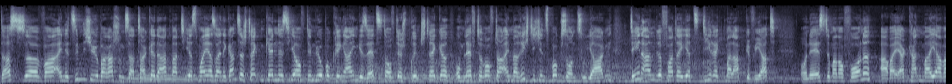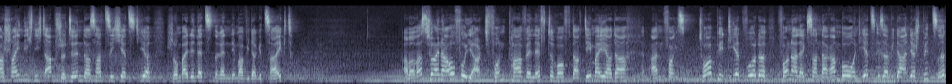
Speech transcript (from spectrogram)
Das äh, war eine ziemliche Überraschungsattacke. Da hat Matthias Meyer seine ganze Streckenkenntnis hier auf dem Nürburgring eingesetzt, auf der Sprintstrecke, um Lefterov da einmal richtig ins Boxhorn zu jagen. Den Angriff hat er jetzt direkt mal abgewehrt. Und er ist immer noch vorne, aber er kann Meier wahrscheinlich nicht abschütteln. Das hat sich jetzt hier schon bei den letzten Rennen immer wieder gezeigt. Aber was für eine Aufholjagd von Pavel Lefterov, nachdem er ja da anfangs torpediert wurde von Alexander Rambo und jetzt ist er wieder an der Spitze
